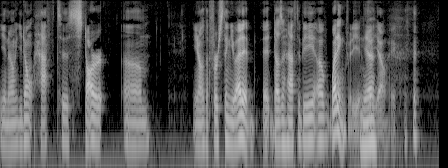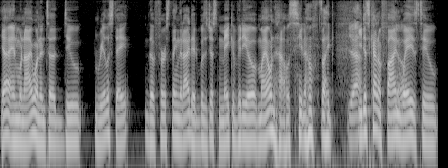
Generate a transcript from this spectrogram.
you know you don't have to start. Um, you know, the first thing you edit, it doesn't have to be a wedding video. Yeah. video. yeah and when i wanted to do real estate the first thing that i did was just make a video of my own house you know it's like yeah. you just kind of find Yeah. ways to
